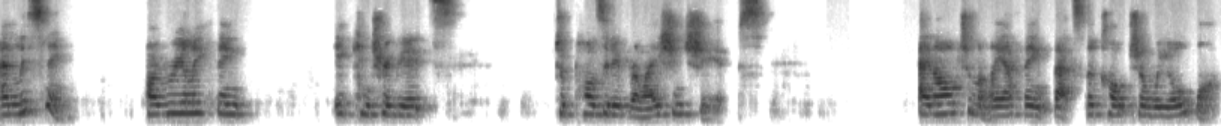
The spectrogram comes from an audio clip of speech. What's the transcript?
and listening. I really think it contributes to positive relationships. And ultimately, I think that's the culture we all want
